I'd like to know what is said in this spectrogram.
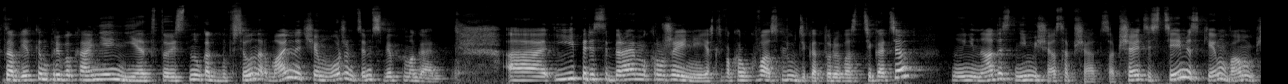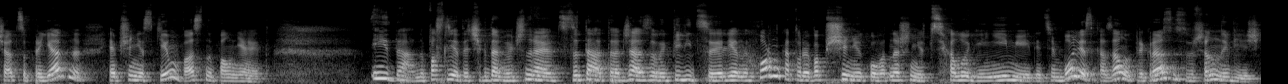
к таблеткам привыкания нет. То есть, ну, как бы все нормально, чем можем, тем себе помогаем. А, и пересобираем окружение. Если вокруг вас люди, которые вас тяготят, ну и не надо с ними сейчас общаться. Общайтесь с теми, с кем вам общаться приятно, и общение с кем вас наполняет. И да, напоследочек, да, мне очень нравится цитата джазовой певицы Лены Хорн, которая вообще никакого отношения к психологии не имеет, и тем более сказала прекрасную совершенно вещь,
